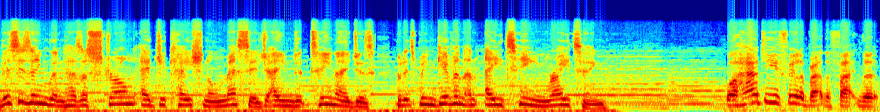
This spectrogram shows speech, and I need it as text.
This is England has a strong educational message aimed at teenagers, but it's been given an 18 rating. Well, how do you feel about the fact that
